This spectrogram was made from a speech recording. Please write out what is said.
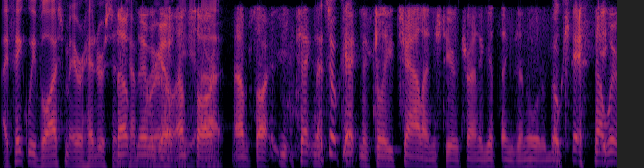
I think we've lost Mayor Henderson. Nope, there we go. I'm sorry. Uh, I'm sorry. Techni- that's okay. Technically challenged here, trying to get things in order. But okay. no, we're,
